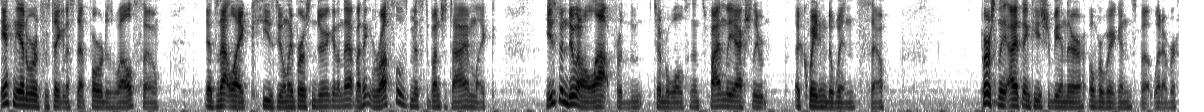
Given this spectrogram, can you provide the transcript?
Anthony Edwards has taken a step forward as well. So it's not like he's the only person doing it on that. But I think Russell's missed a bunch of time. Like he's been doing a lot for the Timberwolves, and it's finally actually equating to wins. So personally, I think he should be in there over Wiggins. But whatever.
